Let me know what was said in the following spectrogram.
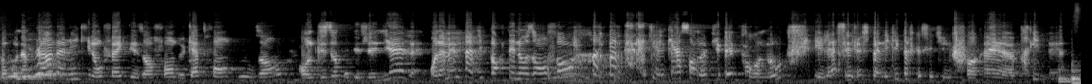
Donc, on a plein d'amis qui l'ont fait avec des enfants de 4 ans, 12 ans, en nous disant c'est génial, on n'a même pas dû porter nos enfants, quelqu'un s'en occupait pour nous. Et là, c'est juste magnifique parce que c'est une forêt primaire.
